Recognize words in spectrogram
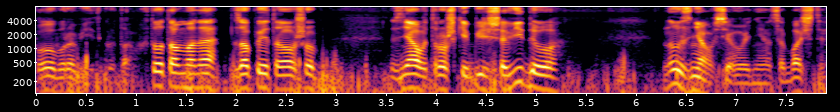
по обробітку. Там. Хто там мене запитував, щоб зняв трошки більше відео. Ну, зняв сьогодні, оце бачите.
